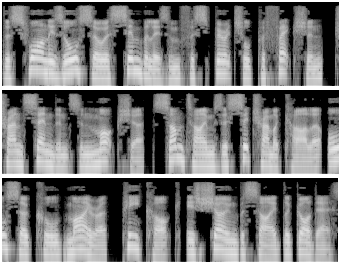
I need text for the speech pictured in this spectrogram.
The swan is also a symbolism for spiritual perfection, transcendence and moksha. Sometimes a citramakala also called Myra, peacock is shown beside the goddess.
